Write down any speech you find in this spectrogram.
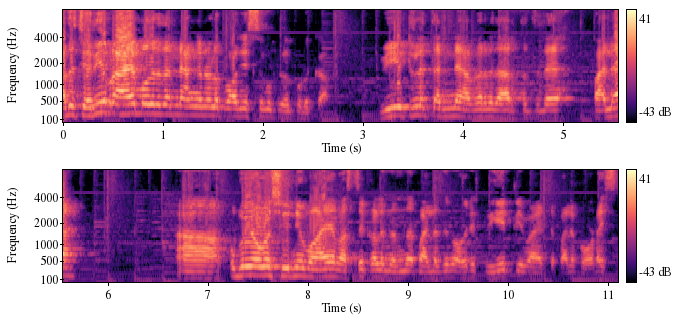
അത് ചെറിയ പ്രായം മുതൽ തന്നെ അങ്ങനെയുള്ള പ്രോജക്ട്സ് കുട്ടികൾക്ക് കൊടുക്കാം. വീട്ടിൽ തന്നെ അവരുടെ യഥാർത്ഥത്തിൽ പല ഉപയോഗശൂന്യമായ വസ്തുക്കളിൽ നിന്ന് പലതും അവർ ക്രിയേറ്റീവായിട്ട് പല പ്രോഡക്ട്സ്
